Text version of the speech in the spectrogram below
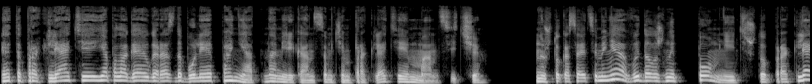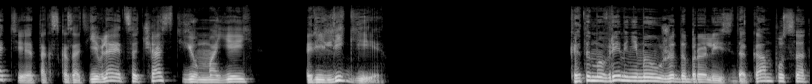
Это проклятие, я полагаю, гораздо более понятно американцам, чем проклятие Мансича. Но что касается меня, вы должны помнить, что проклятие, так сказать, является частью моей религии. К этому времени мы уже добрались до кампуса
